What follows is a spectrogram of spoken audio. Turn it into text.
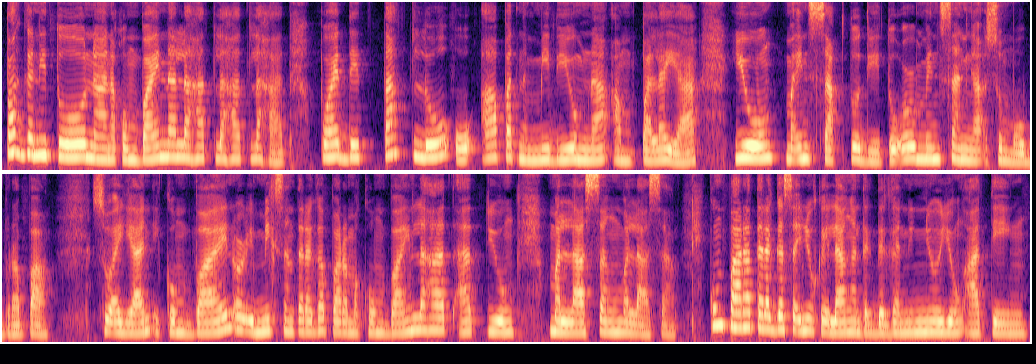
pag ganito na na-combine na lahat, lahat, lahat, pwede tatlo o apat na medium na ampalaya yung mainsakto dito or minsan nga sumobra pa. So ayan, i-combine or i-mix na talaga para ma-combine lahat at yung malasang malasa. Kung para talaga sa inyo, kailangan dagdagan ninyo yung ating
